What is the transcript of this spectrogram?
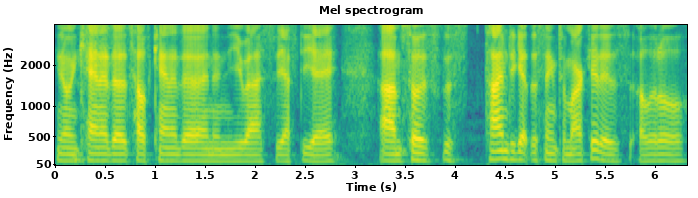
You know, in Canada, it's Health Canada, and in the U.S., the FDA. Um, so this time to get this thing to market is a little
